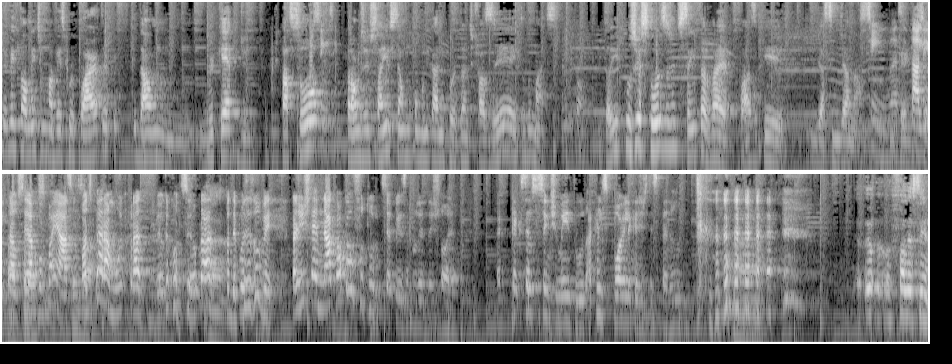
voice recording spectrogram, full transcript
eventualmente, uma vez por quarto, que, que dá um recap de passou, para onde a gente está indo, se tem um comunicado importante fazer e tudo mais. Então, e com os gestores a gente senta, vai, quase que dia sim, dia não. Sim, né? Você está ali para você próximo. acompanhar. Você Exato. não pode esperar muito para ver o que aconteceu para é. depois resolver. Para a gente terminar, qual é o futuro que você pensa pro dentro da história? O que é que seja o seu sentimento? Aquele spoiler que a gente está esperando. É. Eu, eu, falei assim,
